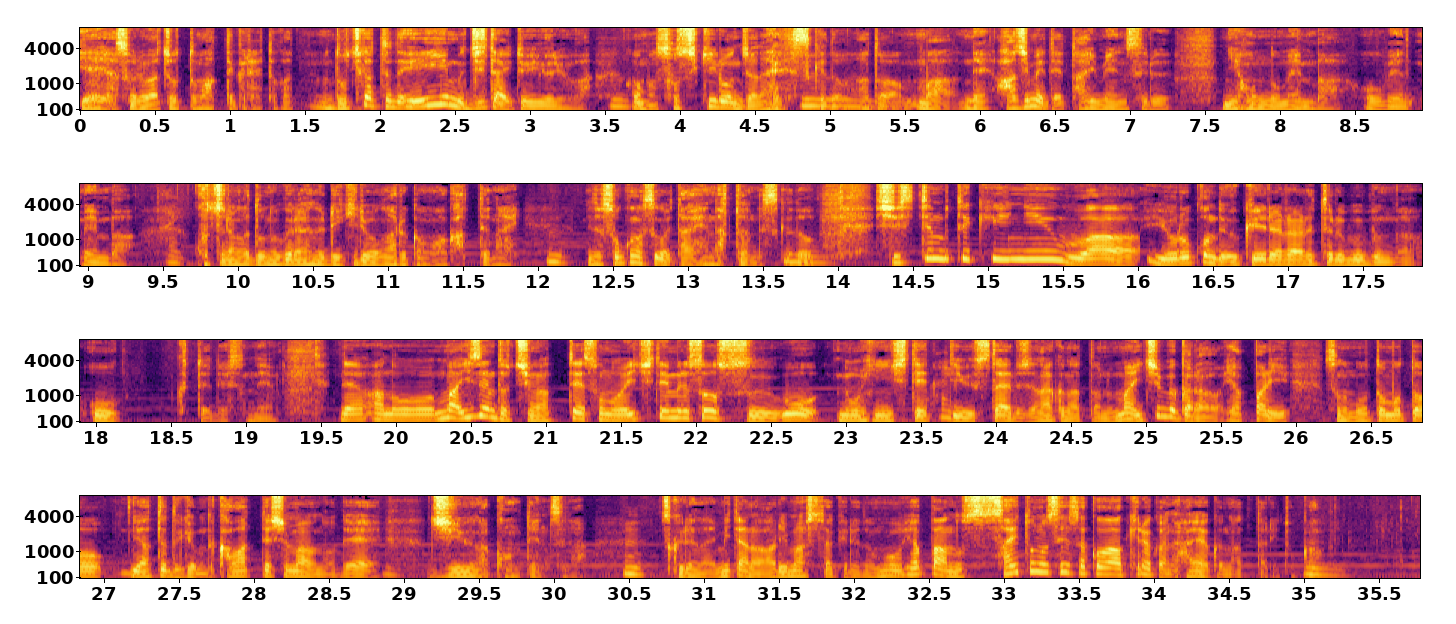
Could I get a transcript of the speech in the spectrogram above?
いやいや、それはちょっと待ってくれとか、どっちかっていうと AEM 自体というよりは、うん、まあ組織論じゃないですけど、うん、あとはまあね、初めて対面する日本のメンバー、欧米メンバー、はい、こちらがどのぐらいの力量があるかも分かってない、うん、そこがすごい大変だったんですけど、システム的には喜んで受け入れられてる部分が多くてですね。で、あの、まあ、以前と違って、その HTML ソースを納品してっていうスタイルじゃなくなったの。で、はい、まあ、一部からやっぱり、そのもともとやってた業務で変わってしまうので、うん、自由なコンテンツが作れないみたいなのはありましたけれども、やっぱあの、サイトの制作は明らかに早くなったりとか、うん。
